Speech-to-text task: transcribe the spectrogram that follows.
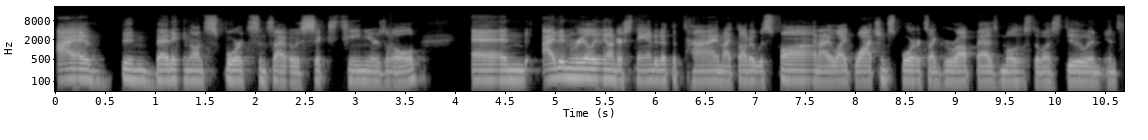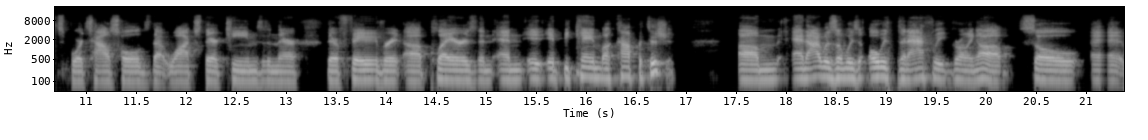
I've been betting on sports since I was 16 years old and I didn't really understand it at the time. I thought it was fun. I like watching sports. I grew up as most of us do in, in sports households that watch their teams and their their favorite uh, players, and and it, it became a competition. Um, and I was always always an athlete growing up. So uh,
